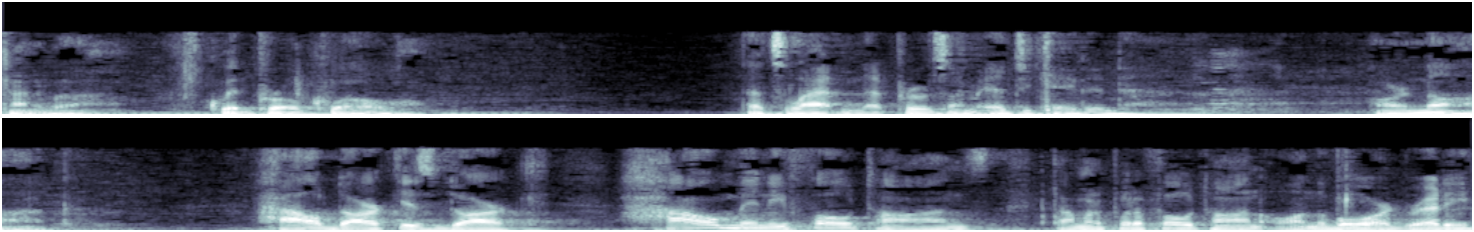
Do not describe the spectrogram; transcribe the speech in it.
Kind of a quid pro quo. That's Latin. That proves I'm educated or not. How dark is dark? How many photons? I'm going to put a photon on the board. Ready?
